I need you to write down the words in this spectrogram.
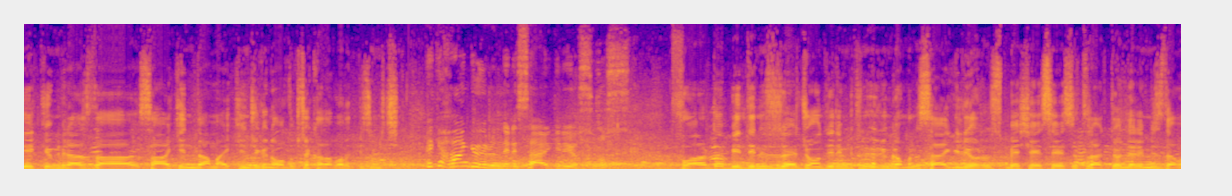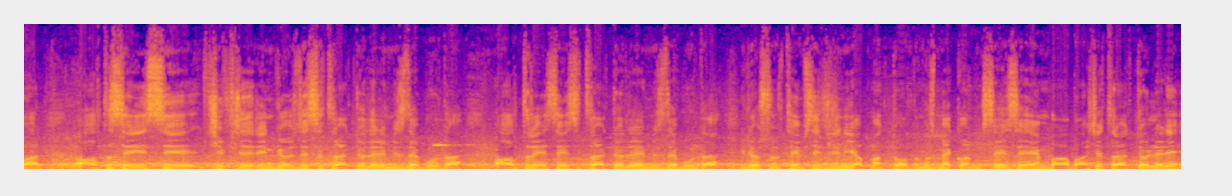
İlk gün biraz daha sakindi ama ikinci gün oldukça kalabalık bizim için. Peki hangi ürünleri sergiliyorsunuz? Fuarda bildiğiniz üzere John Deere'in bütün ürün gamını sergiliyoruz. 5E serisi traktörlerimiz de var. 6 serisi çiftçilerin gözdesi traktörlerimiz de burada. 6R serisi traktörlerimiz de burada. Biliyorsunuz temsilciliğini yapmakta olduğumuz Mekanik serisi hem bağ bahçe traktörleri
